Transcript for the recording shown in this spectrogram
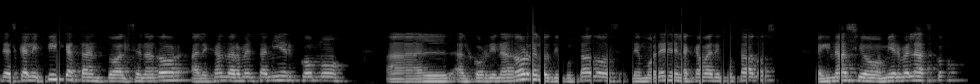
descalifica tanto al senador Alejandro Armenta Mier como al, coordinador de los diputados de Morena en la Cámara de Diputados, a Ignacio Mier Velasco,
